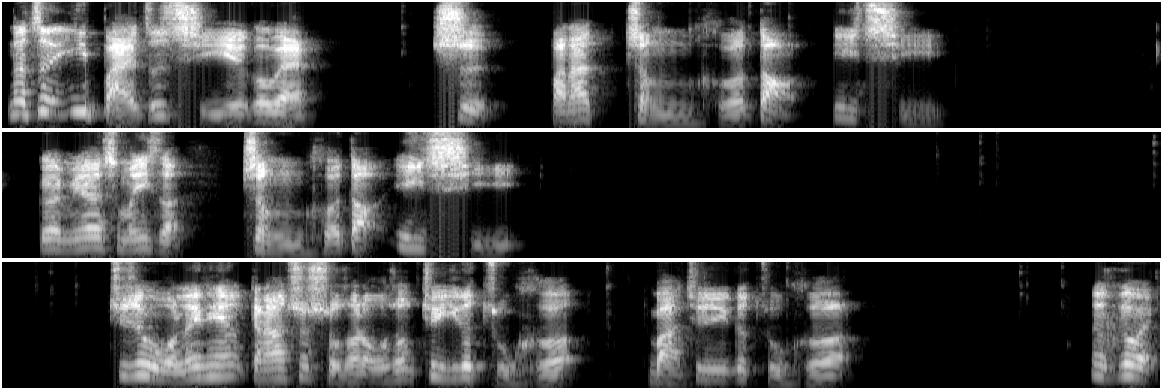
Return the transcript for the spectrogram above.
那这一百只企业，各位是把它整合到一起。各位明白什么意思？整合到一起，就是我那天跟大家去数说了，我说就一个组合，对吧？就是一个组合。那各位，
